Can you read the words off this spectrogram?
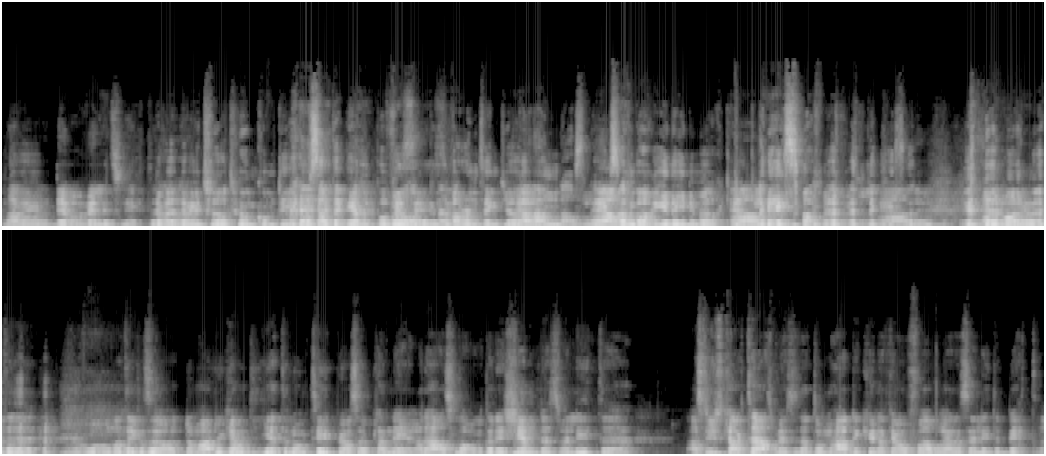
Det var, ju- det var väldigt snyggt. det, var, det var ju tur att hon kom dit och satte eld på vapnen. Vad hade de tänkt göra Ja. annars liksom? Ja. Bara rida in i mörkret Ja. liksom. Ja, liksom. det, ja, det var nog inte... Om man tänker så. De hade ju kanske inte jättelång tid på sig att planera det här slaget. Och det kändes väl lite... Alltså just karaktärsmässigt att de hade kunnat kanske förbereda sig lite bättre.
